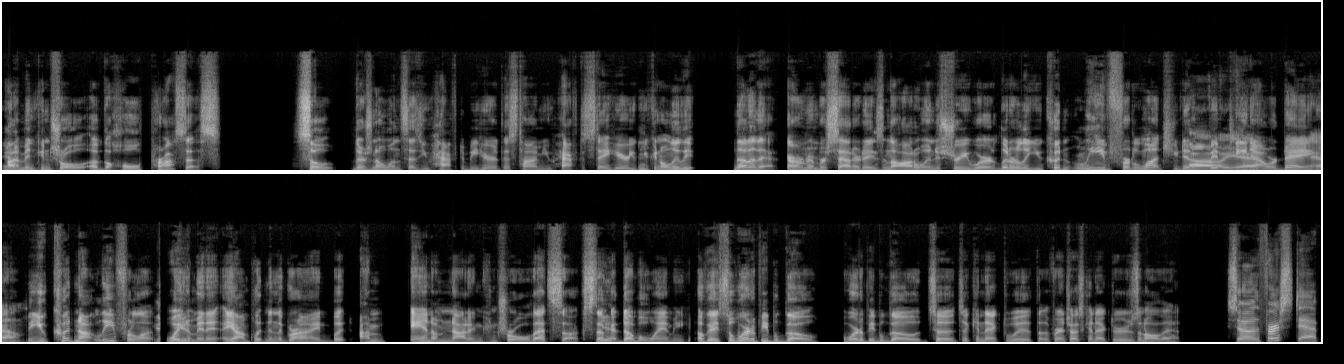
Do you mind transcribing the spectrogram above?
Yeah. I'm in control of the whole process. So there's no one says you have to be here at this time. You have to stay here. You, you can only leave. None of that. I remember Saturdays in the auto industry where literally you couldn't leave for lunch. You did a Oh, 15 yeah. hour day, Yeah. but you could not leave for lunch. Wait a minute. Yeah, I'm putting in the grind, but I'm and I'm not in control. That sucks. That's Yeah. a double whammy. Okay, so where do people go? Where do people go to to connect with uh, the franchise connectors and all that? So the first step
